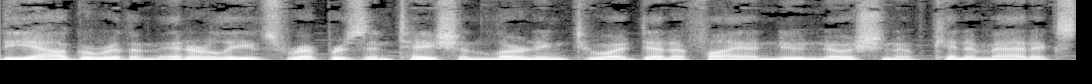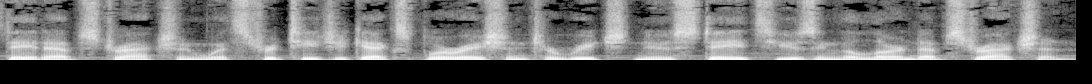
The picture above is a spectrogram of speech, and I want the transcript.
The algorithm interleaves representation learning to identify a new notion of kinematic state abstraction with strategic exploration to reach new states using the learned abstraction.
